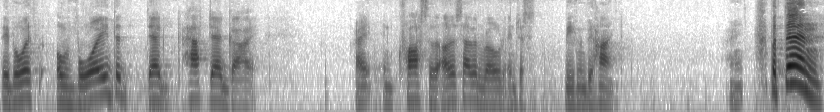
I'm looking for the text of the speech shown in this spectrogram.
they both avoid the dead, half dead guy, right? And cross to the other side of the road and just leave him behind. Right? But then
